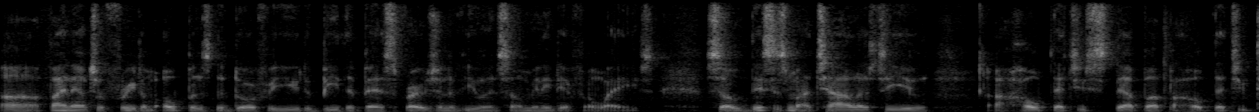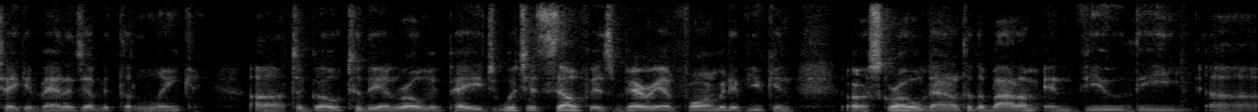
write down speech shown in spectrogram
uh, financial freedom opens the door for you to be the best version of you in so many different ways. So this is my challenge to you. I hope that you step up. I hope that you take advantage of it. The link uh, to go to the enrollment page, which itself is very informative. You can uh, scroll down to the bottom and view the, uh,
